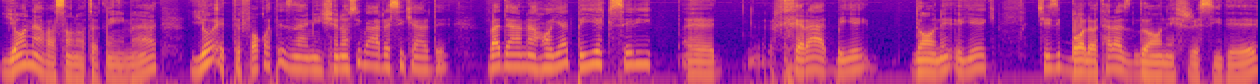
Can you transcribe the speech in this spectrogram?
یا نوسانات قیمت یا اتفاقات زمین شناسی بررسی کرده و در نهایت به یک سری خرد به یک دانه یک چیزی بالاتر از دانش رسیده.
